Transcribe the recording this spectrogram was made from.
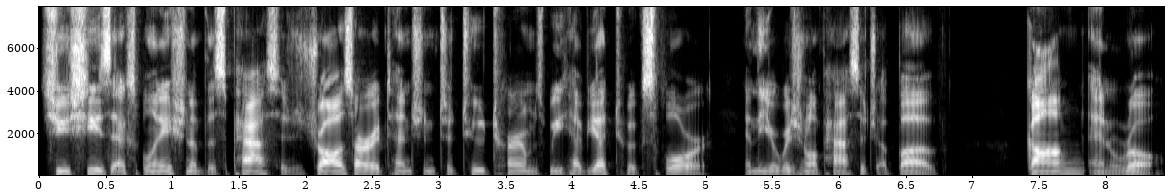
Shi's explanation of this passage draws our attention to two terms we have yet to explore in the original passage above gang and rou.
